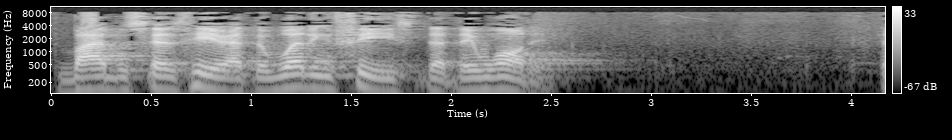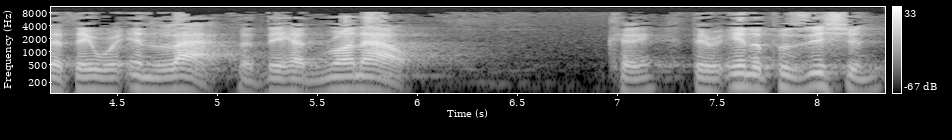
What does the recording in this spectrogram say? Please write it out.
The Bible says here at the wedding feast that they wanted. That they were in lack, that they had run out. Okay? They were in a position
